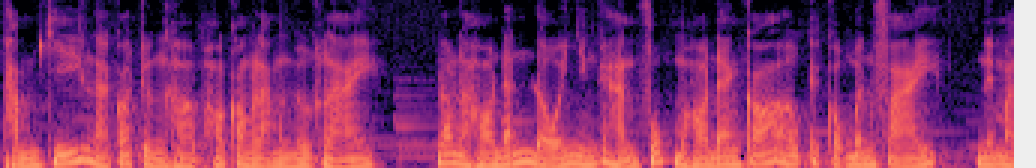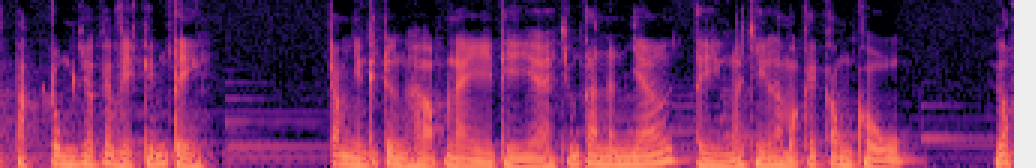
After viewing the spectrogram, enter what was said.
Thậm chí là có trường hợp họ còn làm ngược lại, đó là họ đánh đổi những cái hạnh phúc mà họ đang có ở cái cột bên phải để mà tập trung cho cái việc kiếm tiền. Trong những cái trường hợp này thì à, chúng ta nên nhớ tiền nó chỉ là một cái công cụ. Gốc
